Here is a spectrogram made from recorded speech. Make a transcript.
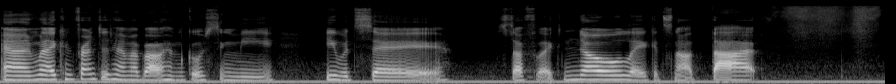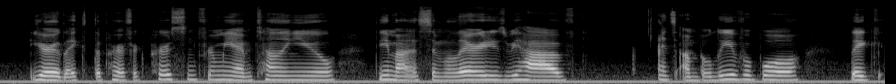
And when I confronted him about him ghosting me, he would say stuff like, "No, like it's not that. You're like the perfect person for me. I'm telling you, the amount of similarities we have, it's unbelievable. Like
